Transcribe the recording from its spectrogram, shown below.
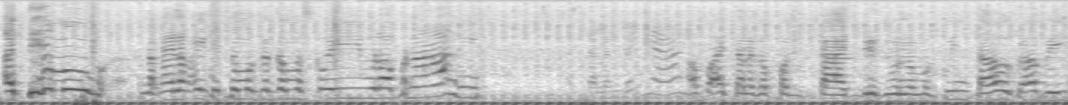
Ay, tiyan mo, nakailang ikot na magagamas ko, eh, wala pa na ani. Talagang ganyan. Aba, ay talaga pag kahit grade 1 na magkwinta, oh, kabil.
